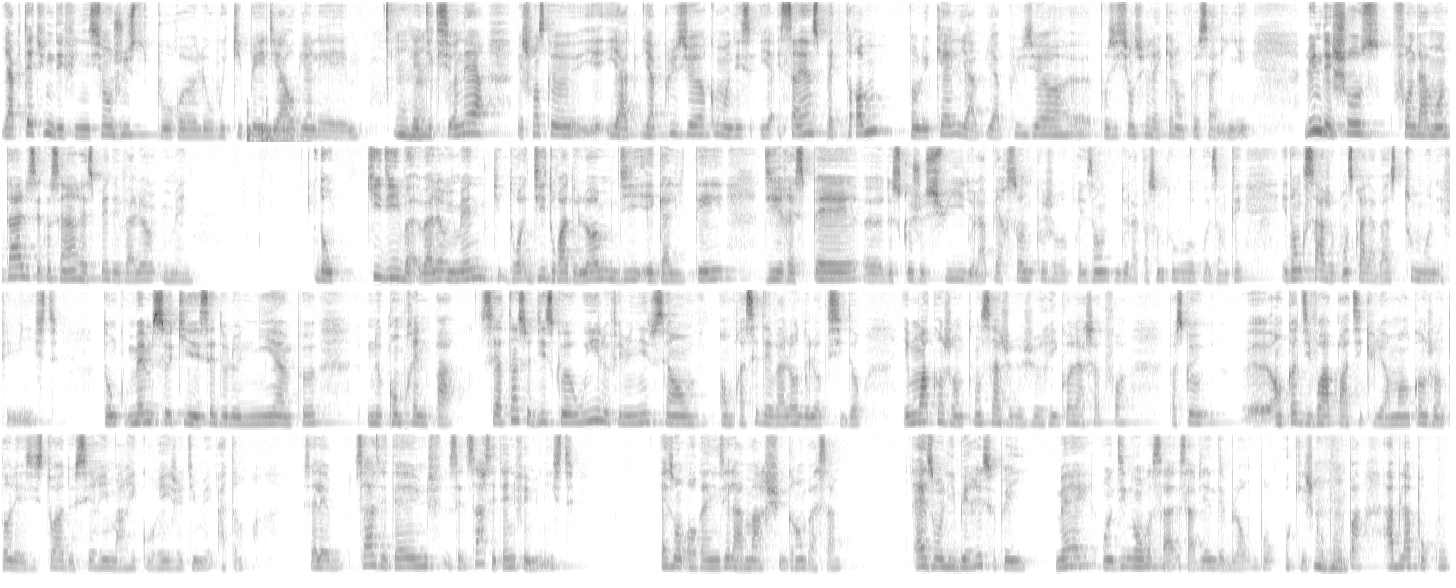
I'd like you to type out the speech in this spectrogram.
Il y a peut-être une définition juste pour euh, le Wikipédia ou bien les, mhm. les dictionnaires, mais je pense qu'il y a, y a plusieurs... Comment on dit C'est un spectrum dans lequel il y a, y a plusieurs positions sur lesquelles on peut s'aligner. L'une des choses fondamentales, c'est que c'est un respect des valeurs humaines. Donc, qui dit valeur humaine, dit droit de l'homme, dit égalité, dit respect euh, de ce que je suis, de la personne que je représente, de la personne que vous représentez. Et donc ça, je pense qu'à la base, tout le monde est féministe. Donc même ceux qui essaient de le nier un peu ne comprennent pas. Certains se disent que oui, le féminisme, c'est embrasser des valeurs de l'Occident. Et moi, quand j'entends ça, je, rigole à chaque fois. Parce que euh, en Côte d'Ivoire particulièrement, quand j'entends les histoires de série Marie Curie, je dis, mais attends, ça, c'était une, ça, c'était une féministe. Elles ont organisé la marche du Grand Bassam. Elles ont libéré ce pays. Mais on dit non, ça, ça vient des Blancs. Bon, ok, je ne comprends mhm. pas. Habla beaucoup.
